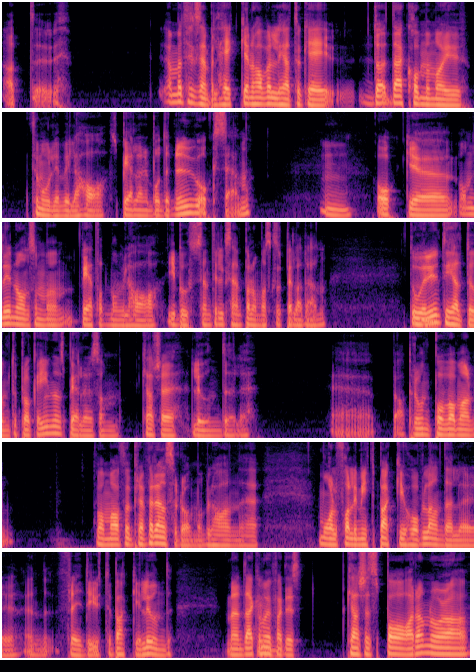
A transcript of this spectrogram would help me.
Att, eh, ja men till exempel Häcken har väl helt okej, där, där kommer man ju förmodligen vilja ha spelare både nu och sen. Mm. Och eh, om det är någon som man vet att man vill ha i bussen till exempel, om man ska spela den, då är det Mm. ju inte helt dumt att plocka in en spelare som kanske Lund eller, eh, ja, beroende på vad man, vad man har för preferenser då, om man vill ha en eh, målfarlig mittback i Hovland eller en frejdig ytterback i Lund. Men där kan man ju Mm. faktiskt kanske spara några,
